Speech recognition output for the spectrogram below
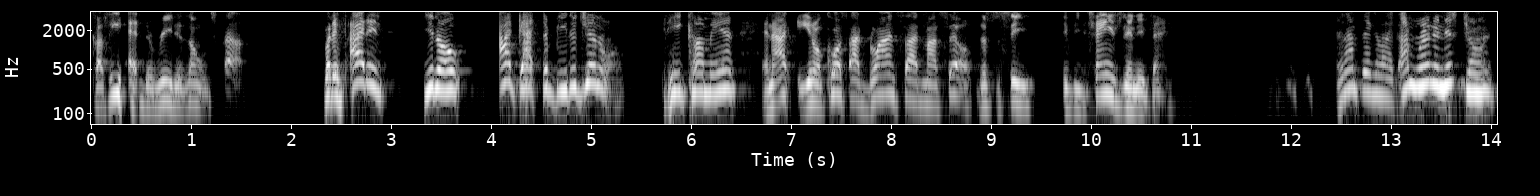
because he had to read his own stuff. But if I didn't, you know, I got to be the general. he come in and I, you know, of course, I'd blindside myself just to see if he changed anything. And I'm thinking, like, I'm running this joint.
